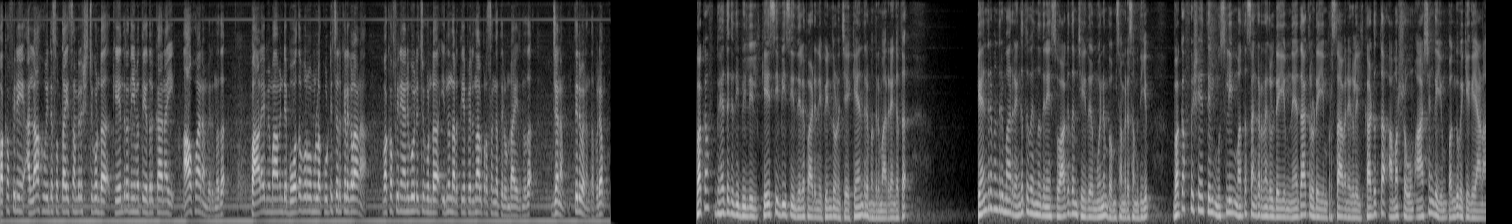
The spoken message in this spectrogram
വഖഫിനെ അല്ലാഹുവിന്റെ സ്വത്തായി സംരക്ഷിച്ചുകൊണ്ട് കേന്ദ്ര നിയമത്തെ എതിർക്കാനായി ആഹ്വാനം വരുന്നത്. പാളയം ഇമാമിന്റെ ബോധപൂർവമുള്ള കൂട്ടിച്ചേർക്കലുകളാണ് വഖഫിനെ അനുകൂലിച്ചുകൊണ്ട് ഇന്ന് നടത്തിയ പെരുന്നാൾ പ്രസംഗത്തിൽ ഉണ്ടായിരുന്നത്. ജനം തിരുവനന്തപുരം. വഖഫ് ഭേദഗതി ബില്ലിൽ കെ സി ബി സി നിലപാടിനെ പിന്തുണച്ച് കേന്ദ്രമന്ത്രിമാർ രംഗത്ത് കേന്ദ്രമന്ത്രിമാർ രംഗത്ത് വരുന്നതിനെ സ്വാഗതം ചെയ്ത് മുനമ്പം സമരസമിതിയും വഖഫ് വിഷയത്തിൽ മുസ്ലിം മതസംഘടനകളുടെയും നേതാക്കളുടെയും പ്രസ്താവനകളിൽ കടുത്ത അമർഷവും ആശങ്കയും പങ്കുവയ്ക്കുകയാണ്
